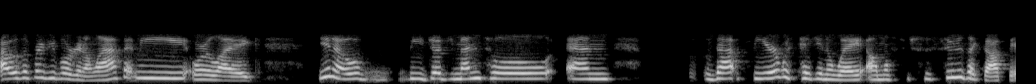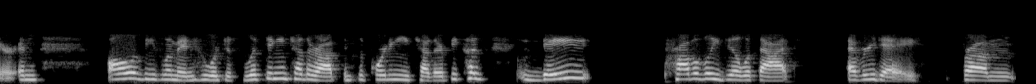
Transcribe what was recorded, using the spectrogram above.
I was afraid people were going to laugh at me or like, you know, be judgmental, and that fear was taken away almost as soon as I got there, and all of these women who were just lifting each other up and supporting each other because they probably deal with that every day from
